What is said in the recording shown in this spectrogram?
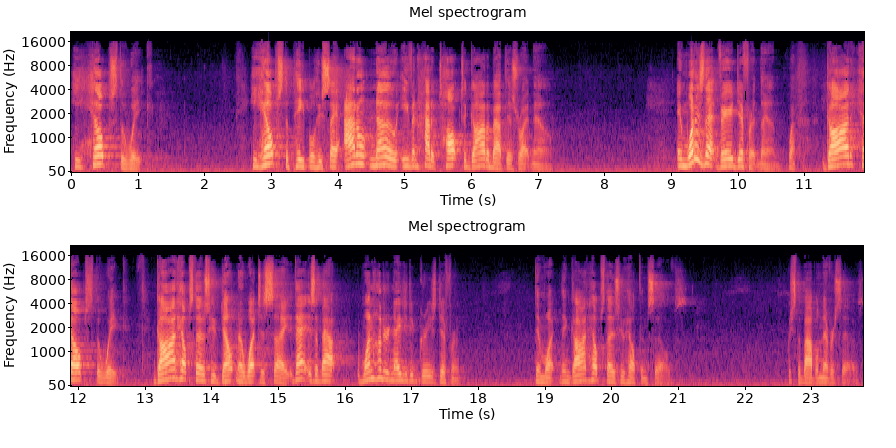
He helps the weak. He helps the people who say, I don't know even how to talk to God about this right now. And what is that very different than? Well, God helps the weak. God helps those who don't know what to say. That is about 180 degrees different than what? Then God helps those who help themselves which the Bible never says.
